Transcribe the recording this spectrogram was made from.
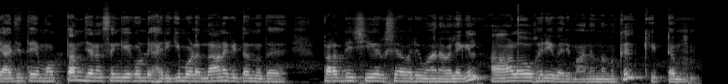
രാജ്യത്തെ മൊത്തം ജനസംഖ്യ കൊണ്ട് ഹരിക്കുമ്പോൾ എന്താണ് കിട്ടുന്നത്? പ്രതിശീർഷ വരുമാനം അല്ലെങ്കിൽ ആളോഹരി വരുമാനം നമുക്ക് കിട്ടും.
